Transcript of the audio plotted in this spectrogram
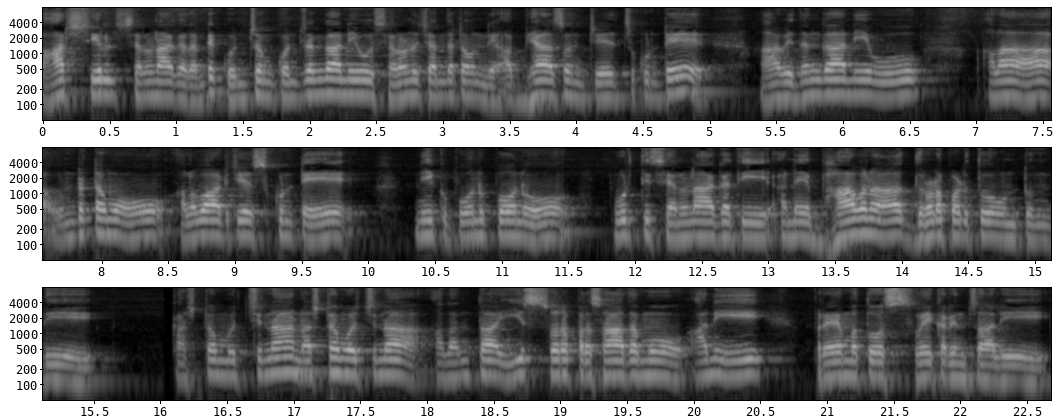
పార్షియల్ శరణాగతి అంటే కొంచెం కొంచెంగా నీవు శరణు చెందటం అభ్యాసం చేసుకుంటే ఆ విధంగా నీవు అలా ఉండటము అలవాటు చేసుకుంటే నీకు పోను పోను పూర్తి శరణాగతి అనే భావన దృఢపడుతూ ఉంటుంది. కష్టం వచ్చినా నష్టం వచ్చినా అదంతా ఈశ్వర ప్రసాదము అని ప్రేమతో స్వీకరించాలి.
